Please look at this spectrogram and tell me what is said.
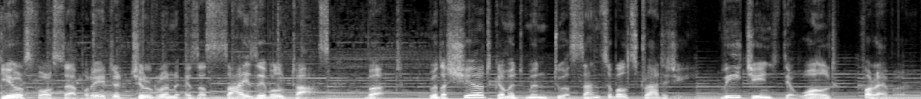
cares for separated children is a sizable task, but with a shared commitment to a sensible strategy, we change the world forever.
